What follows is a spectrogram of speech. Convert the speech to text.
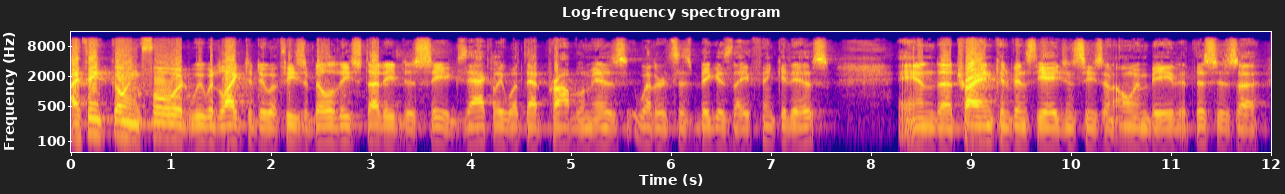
I think going forward, we would like to do a feasibility study to see exactly what that problem is, whether it's as big as they think it is, and uh, try and convince the agencies and OMB that this is, a,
